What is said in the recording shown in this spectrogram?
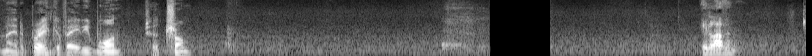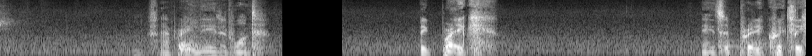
made a break of 81. to a Trump. Eleven. If ever he needed one. Big break. Needs it pretty quickly.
